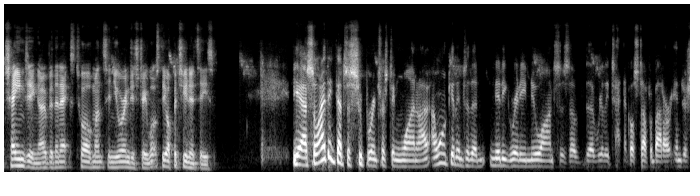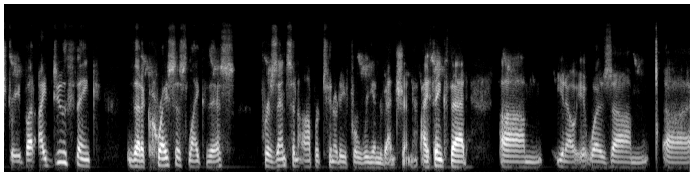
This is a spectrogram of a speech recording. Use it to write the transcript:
changing over the next twelve months in your industry? What's the opportunities? Yeah, so I think that's a super interesting one. I, I won't get into the nitty gritty nuances of the really technical stuff about our industry, but I do think that a crisis like this presents an opportunity for reinvention. I think that, um, you know, it was, um, uh,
